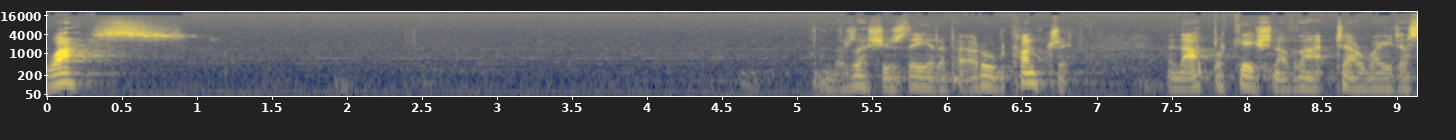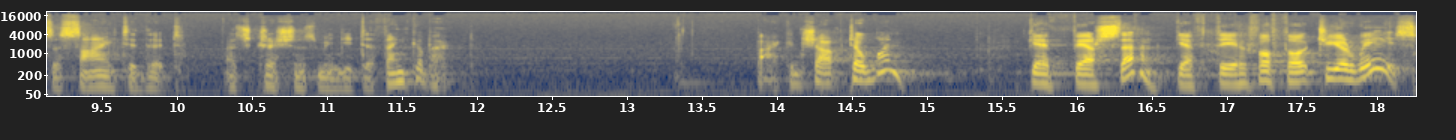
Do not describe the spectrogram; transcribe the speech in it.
worse. And there's issues there about our own country and the application of that to our wider society that as Christians we need to think about. Back in chapter 1, give verse 7 give therefore thought to your ways.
